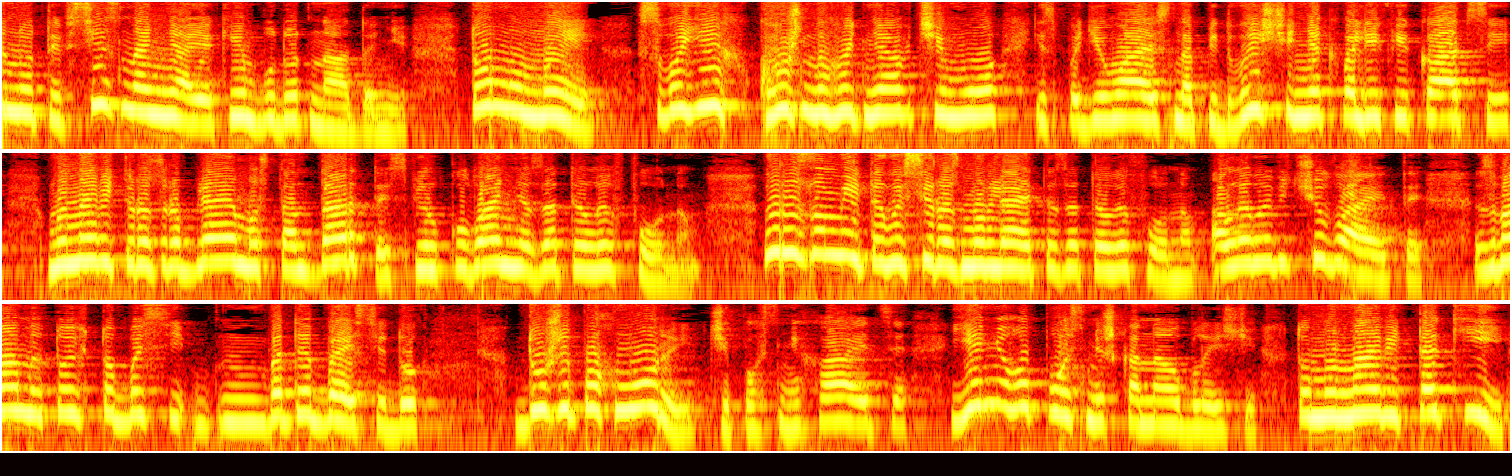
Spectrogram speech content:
поглинути всі знання, які їм будуть надані. Тому ми своїх кожного дня вчимо і сподіваюся на підвищення кваліфікації. Ми навіть розробляємо стандарти спілкування за телефоном. Ви розумієте, ви всі розмовляєте за телефоном, але ви відчуваєте, з вами той, хто веде бесіду, дуже похмурий чи посміхається, є в нього посмішка на обличчі. Тому навіть такі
